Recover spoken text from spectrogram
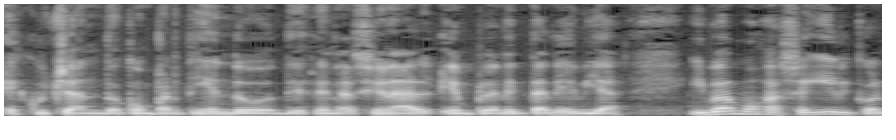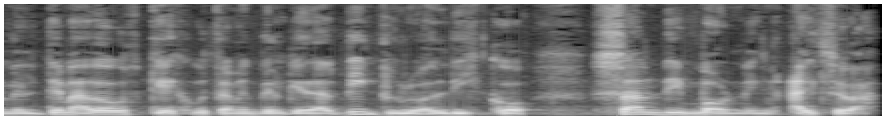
escuchando, compartiendo desde Nacional en Planeta Nevia. Y vamos a seguir con el tema 2, que es justamente el que da título al disco Sunday Morning. Ahí se va.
